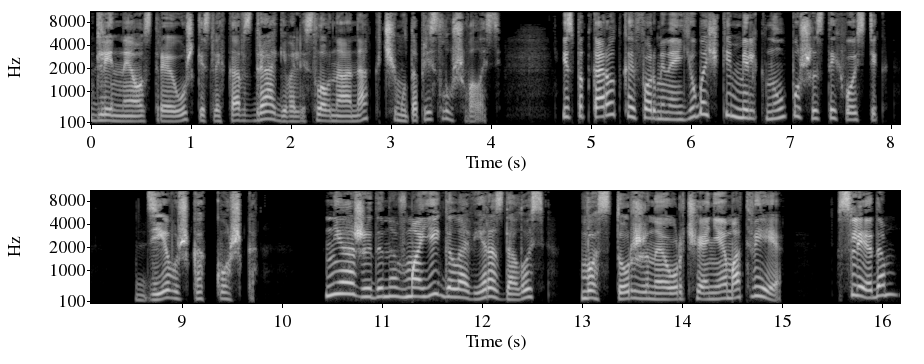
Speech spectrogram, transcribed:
Длинные острые ушки слегка вздрагивали, словно она к чему-то прислушивалась. Из-под короткой форменной юбочки мелькнул пушистый хвостик. Девушка-кошка. Неожиданно в моей голове раздалось восторженное урчание Матвея. Следом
